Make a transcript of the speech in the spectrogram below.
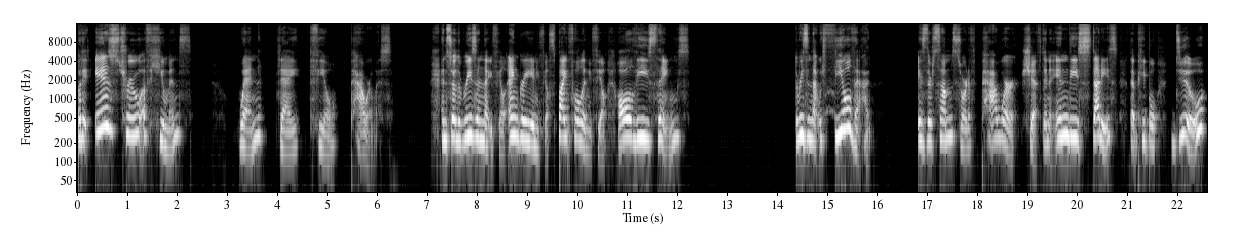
But it is true of humans when they feel powerless. And so the reason that you feel angry and you feel spiteful and you feel all these things, the reason that we feel that is there's some sort of power shift. And in these studies that people do,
